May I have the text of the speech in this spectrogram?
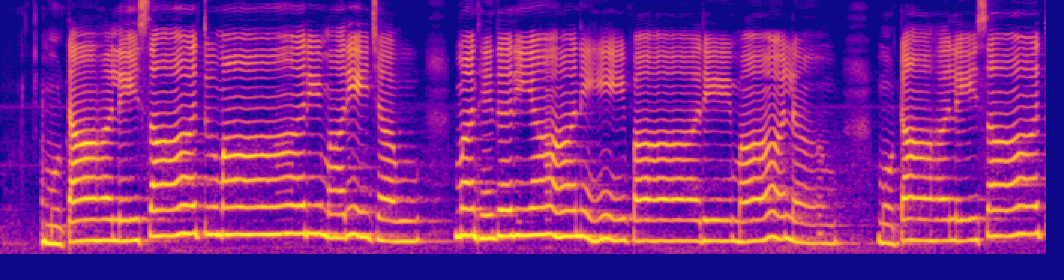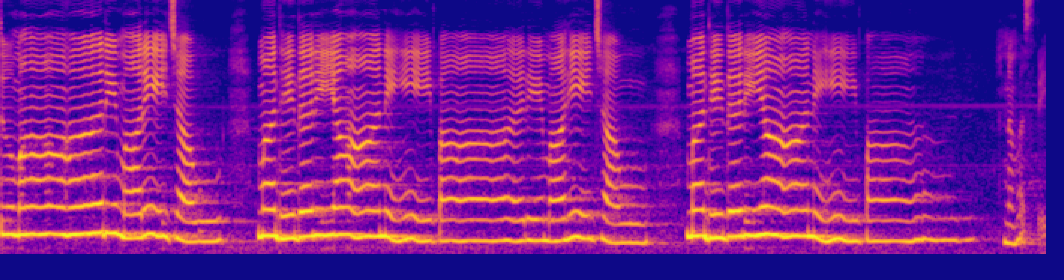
મોટા હલે સાતુમારે મારે જાવું મધ દરિયાને પારે માલમ. મોટા હલે સાતુમારે મારે જાવું મધ દરિયાને પારે મારે જાવું મધ દરિયાને પાર. નમસ્તે.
